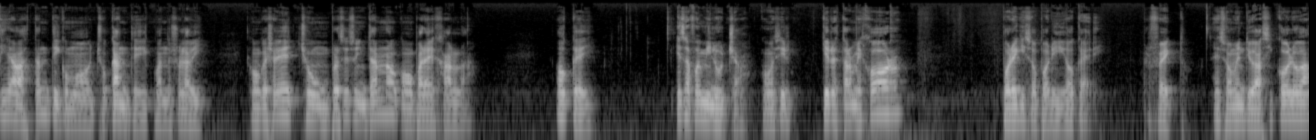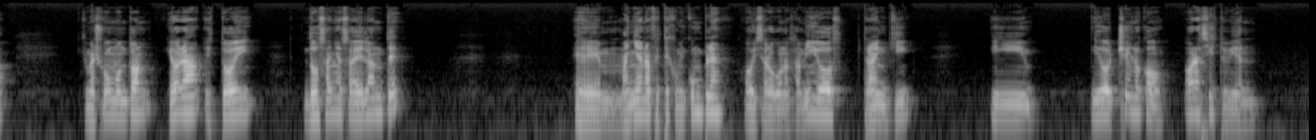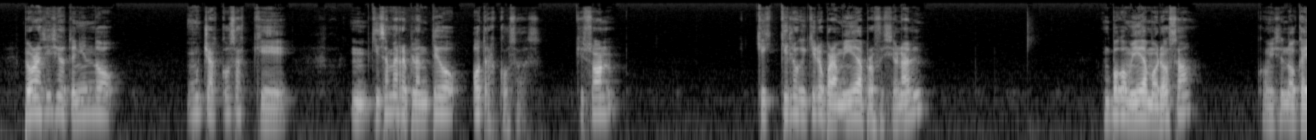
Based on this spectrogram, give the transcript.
era bastante como chocante cuando yo la vi. Como que ya había hecho un proceso interno como para dejarla. Ok. Esa fue mi lucha. Como decir, quiero estar mejor, por X o por Y, ok, perfecto. En ese momento iba a psicóloga, que me ayudó un montón, y ahora estoy dos años adelante. Eh, mañana festejo mi cumple, hoy salgo con unos amigos, tranqui, y digo, che, loco, ahora sí estoy bien. Pero aún así sigo teniendo muchas cosas que mm, quizás me replanteo otras cosas, que son ¿Qué, es lo que quiero para mi vida profesional? Un poco mi vida amorosa, como diciendo, ok,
